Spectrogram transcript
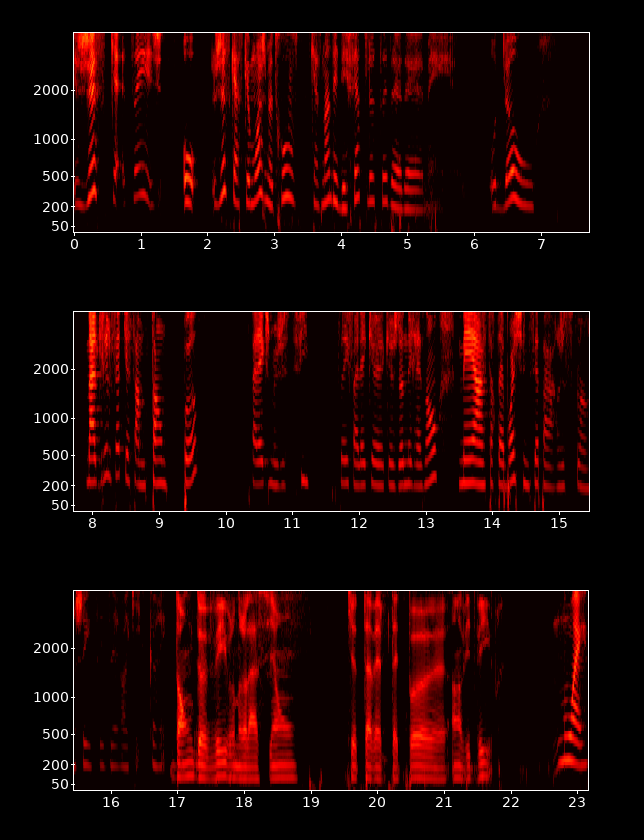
jusqu'à, jusqu'à ce que moi je me trouve quasiment des défaites là, de, de mais au-delà où malgré le fait que ça me tente pas, fallait que je me justifie. Il fallait que, que je donne des raisons, mais à un certain point, je finissais par juste flancher, dire OK, c'est correct. Donc, de vivre une relation que tu n'avais peut-être pas euh, envie de vivre. Ouais,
